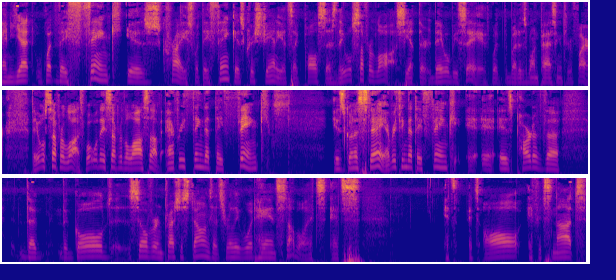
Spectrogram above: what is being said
And yet what they think is Christ, what they think is Christianity, it's like Paul says, they will suffer loss, yet they will be saved, but, but as one passing through fire. They will suffer loss. What will they suffer the loss of? Everything that they think is going to stay. Everything that they think is part of the, the, the gold, silver, and precious stones that's really wood, hay, and stubble. It's, it's, it's it's all if it's not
